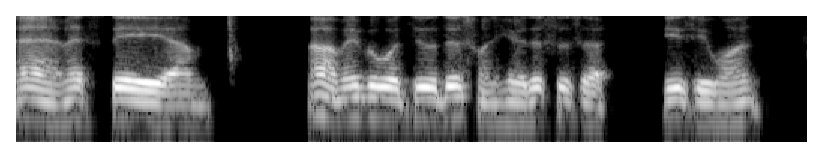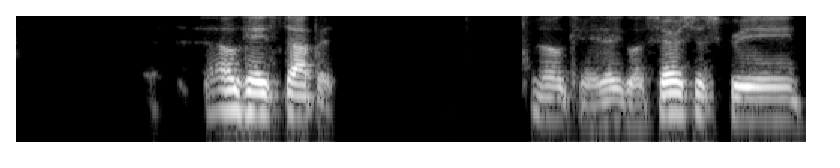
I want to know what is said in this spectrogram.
and let's see. Um, oh, maybe we'll do this one here. This is a easy one. Okay, stop it. Okay, there you go. There's the screen.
